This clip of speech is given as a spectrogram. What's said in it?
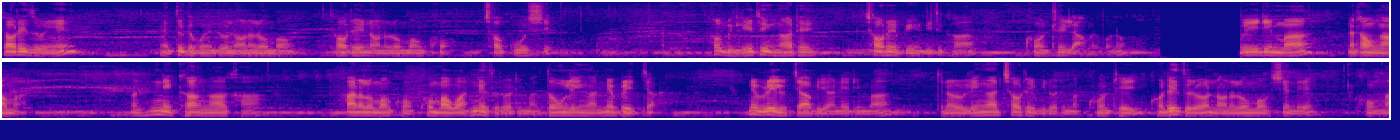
6ထိပ်ဆိုရင်အဲသူ့တပွင့်တို့နောင်နှလုံးပေါင်း6ထိပ်နောင်နှလုံးပေါင်းခွန်6 9 8ဟုတ်ပြီ၄ထိပ်၅ထိပ် 6ထိပ်ပြီးရင်ဒီတစ်ခါခွန်ထိပ်လာမယ်ပေါ့နော်ဗီဒီမှာ2005မှာနှစ်ခါငါးခါခါနှလုံးပေါင်းခွန်ခွန်ပါဝါနှစ်ဆိုတော့ဒီမှာ3 4 5နှစ်ပြိတ်ကြတယ်နှစ်ပြိတ်လို့ကြပြီးရနေဒီမှာကျွန်တော်တို့5 5 6ထိပ်ပြီးတော့ဒီမှာခွန်ထိပ်ခွန်ထိပ်ဆိုတော့နောင်နှလုံးပေါင်း8နဲ့ခွန်5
